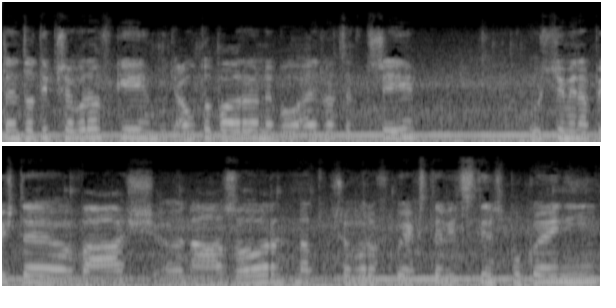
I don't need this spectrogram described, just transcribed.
tento typ převodovky, buď Autopower nebo E23. Určitě mi napište váš názor na tu převodovku, jak jste víc s tím spokojení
